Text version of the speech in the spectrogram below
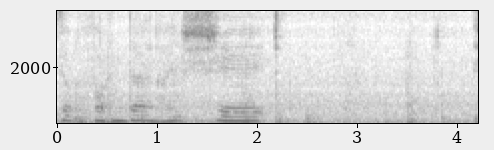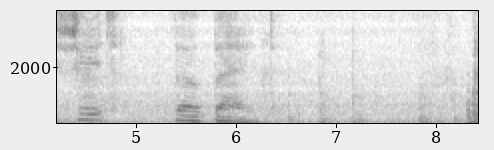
picked up the fucking detonator. Shit. Shit the bed. I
